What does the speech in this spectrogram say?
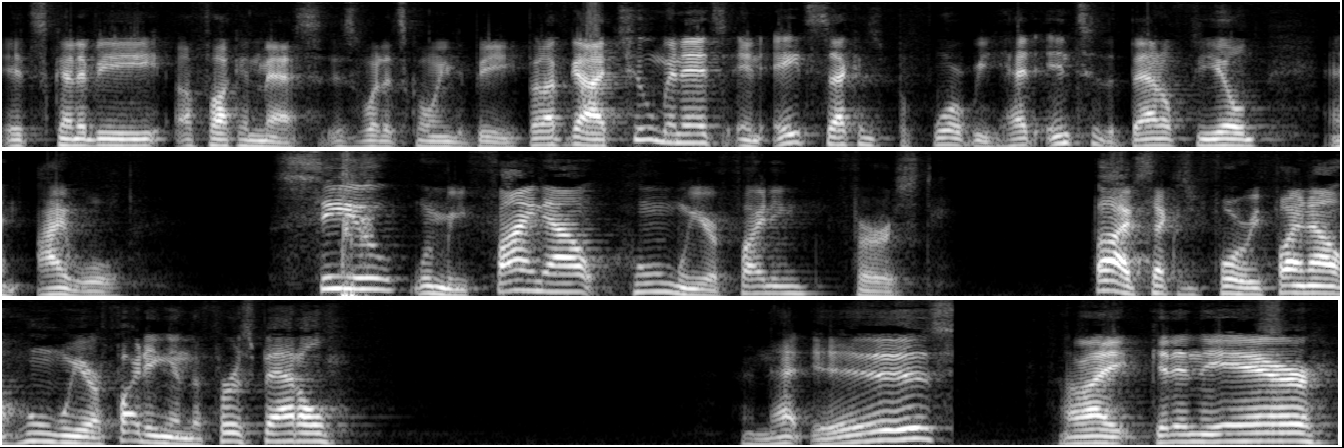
It's going to be a fucking mess, is what it's going to be. But I've got two minutes and eight seconds before we head into the battlefield, and I will see you when we find out whom we are fighting first. Five seconds before we find out whom we are fighting in the first battle. And that is... Alright, get in the air.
